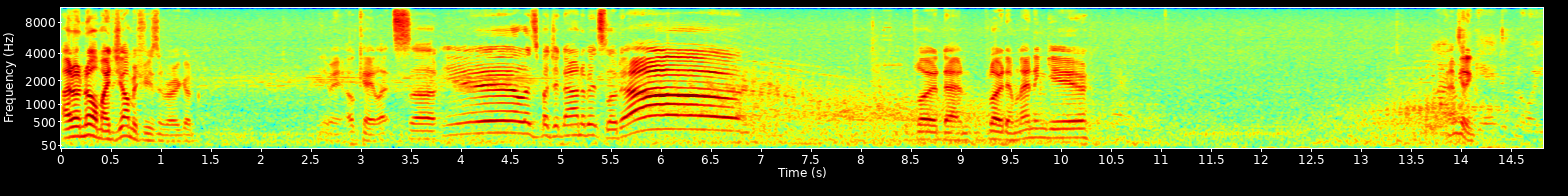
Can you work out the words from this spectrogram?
I don't know. My geometry isn't very good. Anyway, okay, let's uh, yeah, let's budget down a bit. Slow down. Deploy them, deploy them landing gear. Landing getting- gear deployed.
